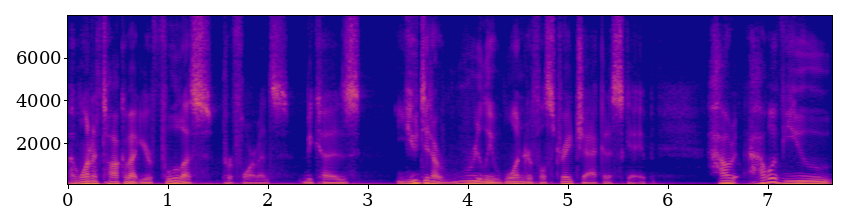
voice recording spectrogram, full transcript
I want to talk about your Fool Us performance because you did a really wonderful straitjacket escape. How how have you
